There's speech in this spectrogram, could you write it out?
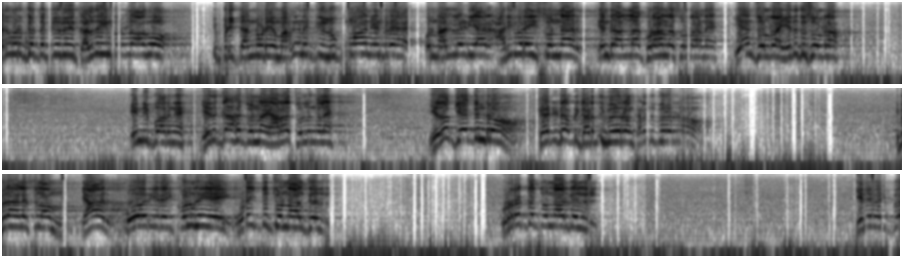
அருவருக்கத்தக்கது கழுதையின் குரலாகும். இப்படி தன்னுடைய மகனுக்கு லுக்மான் என்ற ஒரு நல்லடியார் அறிவுரை சொன்னார் என்று அல்லாஹ் குரான்ல சொல்றானே. ஏன் சொல்றான்? எதுக்கு சொல்றான்? எண்ணி பாருங்க. எதுக்காக சொன்னா? யாராவது சொல்லுங்களேன். ஏதோ கேட்கின்றோம். கேட்டுட்டு அப்படி கடத்தி போயிடுறோம் கடந்து போயிடுறோம். இப்ராஹிம் அலிஸ்லாம் யார்? ஓரிரை கொள்கையை உடைத்து சொன்னார்கள். உறக்க சொன்னார்கள். இணைவைப்ப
